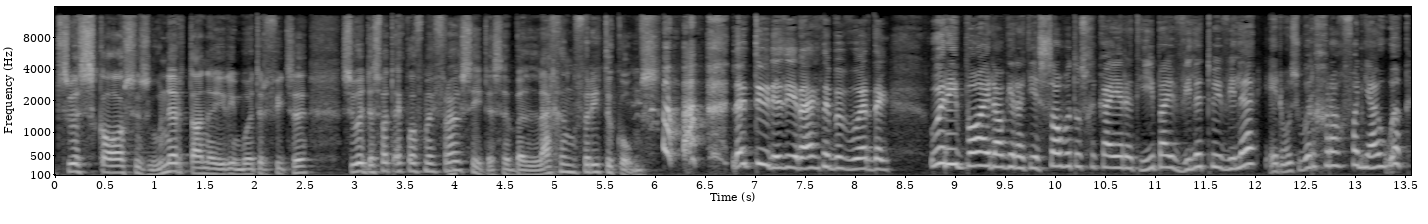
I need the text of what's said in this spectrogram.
so skaars soos hoendertande hierdie motorfietsse so dis wat ek wil vir my vrou sê dis 'n belegging vir die toekoms nou toe dis die regte bewoording hoorie baie dankie dat jy saam met ons gekuier het hier by wiele twee wiele en ons hoor graag van jou ook.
